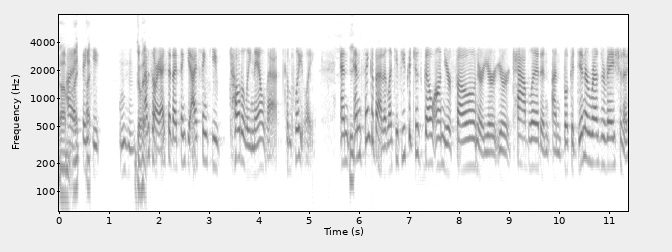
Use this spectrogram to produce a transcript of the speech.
Um, I, think you. mhm. Go ahead. I'm sorry. I said I think you. I think you totally nailed that completely. And and think about it. Like if you could just go on your phone or your your tablet and, and book a dinner reservation, a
